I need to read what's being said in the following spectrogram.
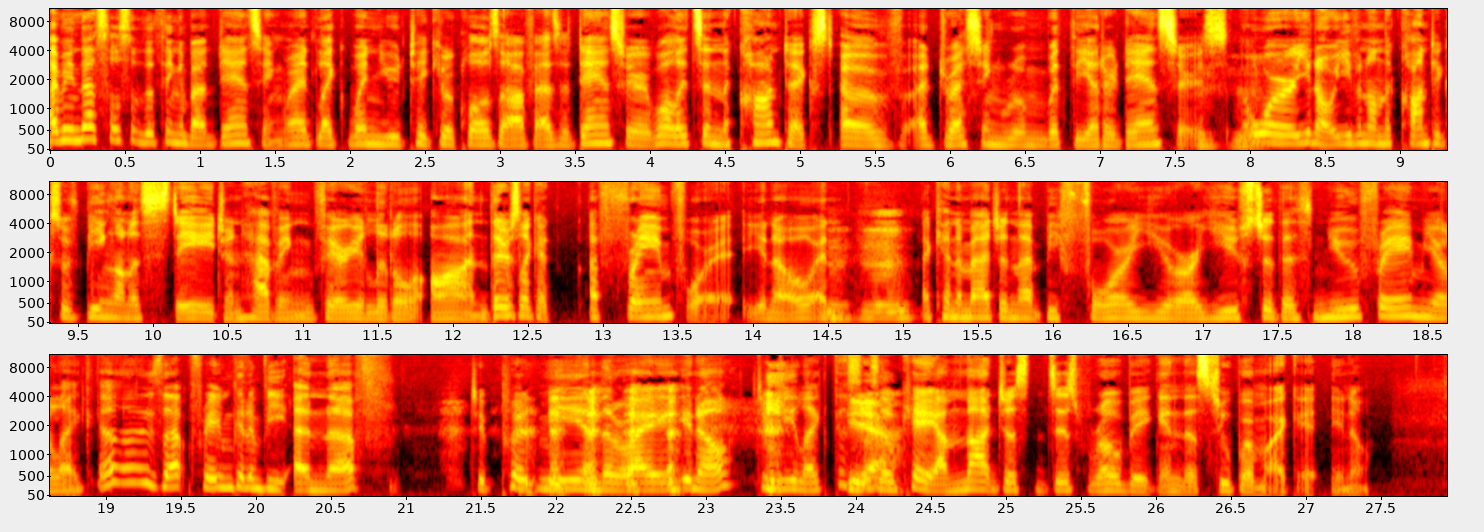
I mean, that's also the thing about dancing, right? Like when you take your clothes off as a dancer, well, it's in the context of a dressing room with the other dancers, or, you know, even on the context of being on a stage and having very little on. There's like a, a frame for it, you know? And I can imagine that before you're used to this new frame, you're like, oh, is that frame going to be enough? To put me in the right, you know, to be like, this Yeah. is okay. I'm not just disrobing in the supermarket, you know.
